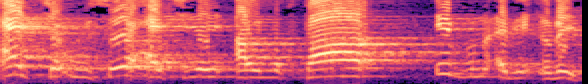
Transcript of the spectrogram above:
xaja uu soo xajiyey almukhtaar ibnu abi cubayd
